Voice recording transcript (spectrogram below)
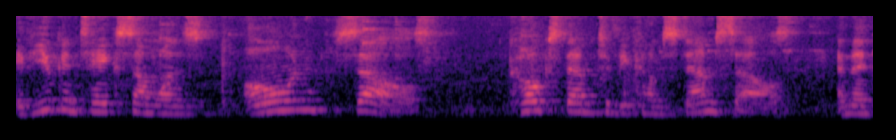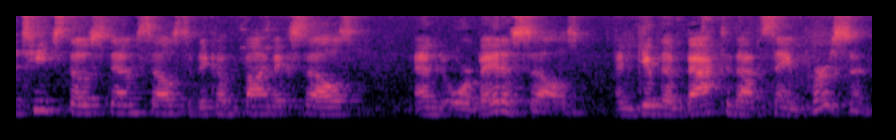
If you can take someone's own cells, coax them to become stem cells, and then teach those stem cells to become thymic cells and or beta cells, and give them back to that same person,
